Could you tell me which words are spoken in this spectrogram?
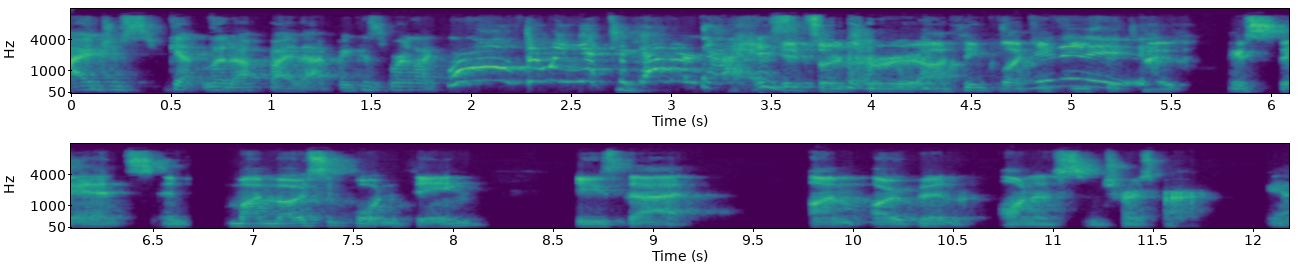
I just get lit up by that because we're like, we're all doing it together, guys. It's so true. I think like if you could take a stance and my most important thing is that I'm open, honest, and transparent. Yeah.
